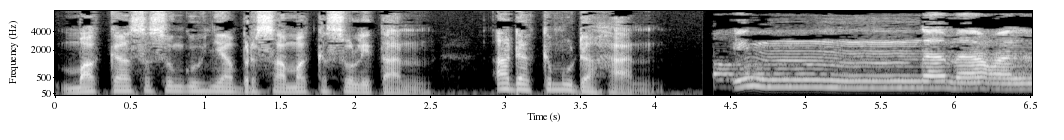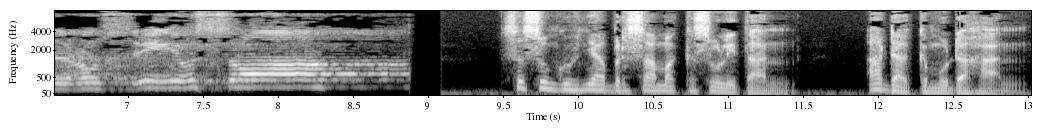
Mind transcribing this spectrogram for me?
maka sesungguhnya bersama kesulitan ada kemudahan. Sesungguhnya bersama kesulitan ada kemudahan.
